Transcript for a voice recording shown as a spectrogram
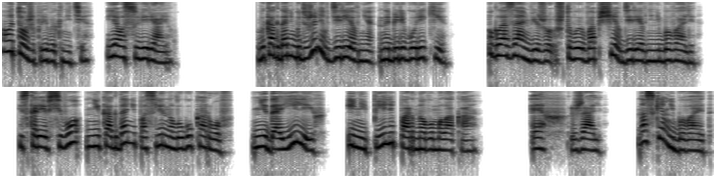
Вы тоже привыкнете, я вас уверяю. Вы когда-нибудь жили в деревне на берегу реки? По глазам вижу, что вы вообще в деревне не бывали. И, скорее всего, никогда не пасли на лугу коров, не доили их и не пили парного молока. Эх, жаль, но с кем не бывает.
